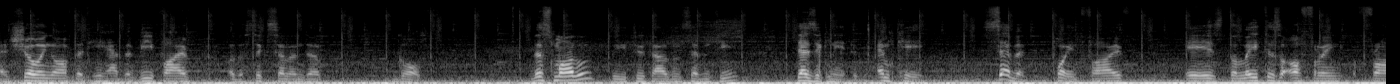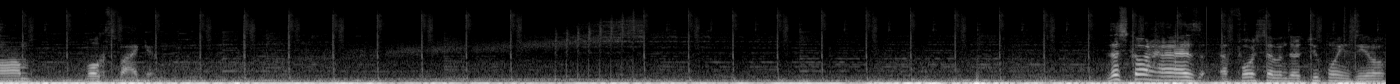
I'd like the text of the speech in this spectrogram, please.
and showing off that he had the V5 or the six cylinder Golf. This model, the 2017, designated MK7 2.5 is the latest offering from Volkswagen. This car has a four-cylinder 2.0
